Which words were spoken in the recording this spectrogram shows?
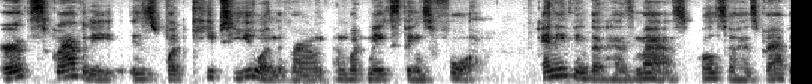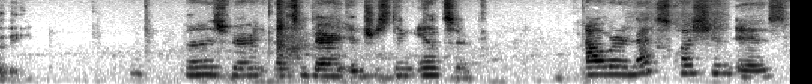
Earth's gravity is what keeps you on the ground and what makes things fall. Anything that has mass also has gravity. That is very that's a very interesting answer. Our next question is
